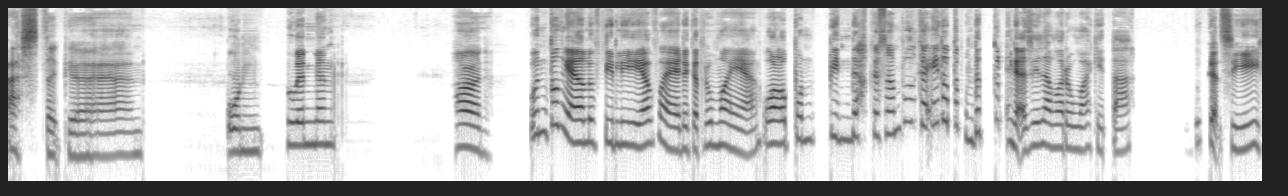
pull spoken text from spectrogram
astaga untung Untung ya lu pilih apa ya dekat rumah ya. Walaupun pindah ke Sampul kayaknya tetap deket nggak sih sama rumah kita? Dekat sih.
